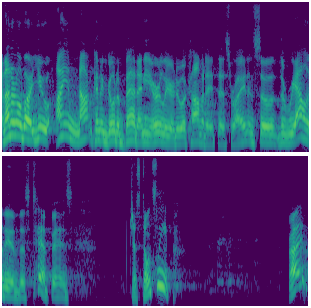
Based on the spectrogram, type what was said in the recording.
And I don't know about you, I am not gonna go to bed any earlier to accommodate this, right? And so the reality of this tip is just don't sleep, right?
